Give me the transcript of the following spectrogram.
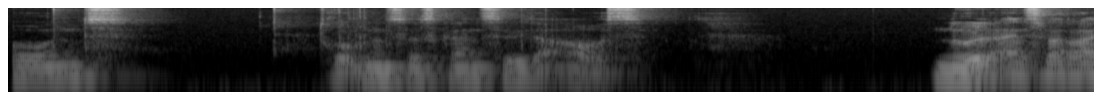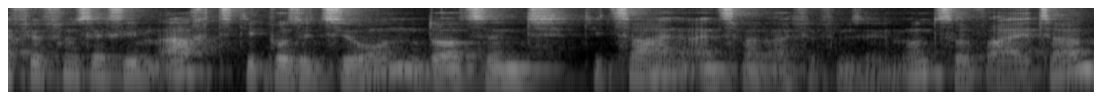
und drucken uns das Ganze wieder aus. 0, 1, 2, 3, 4, 5, 6, 7, 8, die Position. Dort sind die Zahlen 1, 2, 3, 4, 5, 6 und so weiter.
